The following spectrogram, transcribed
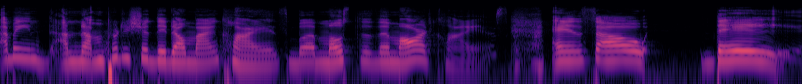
I mean I'm, I'm pretty sure they don't mind clients, but most of them are clients, and so they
